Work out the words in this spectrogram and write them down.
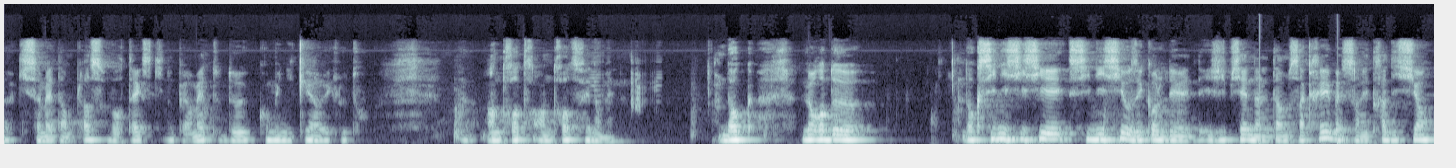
euh, qui se mettent en place, vortex qui nous permettent de communiquer avec le tout, euh, entre autres, phénomènes. Donc, lors de donc s'initier, aux écoles égyptiennes dans les termes sacrés, ben, ce sont les traditions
